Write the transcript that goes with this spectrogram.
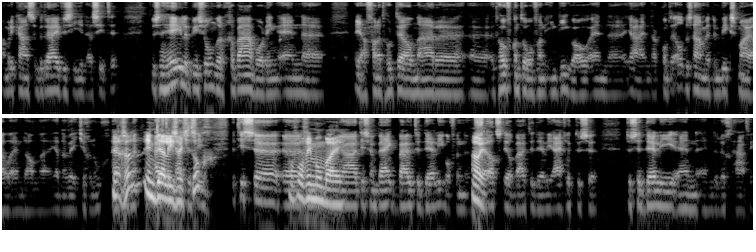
Amerikaanse bedrijven zie je daar zitten. Dus een hele bijzondere gewaarwording. En ja, van het hotel naar het hoofdkantoor van Indigo. En ja, en daar komt Elbes aan met een big smile. En dan, ja, dan weet je genoeg. Ja, in Delhi zat je toch? Het is, of, of, in Mumbai? Ja, het is een wijk buiten Delhi. Of een, een oh, stadsdeel buiten Delhi. Eigenlijk tussen, tussen Delhi en, en de luchthaven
